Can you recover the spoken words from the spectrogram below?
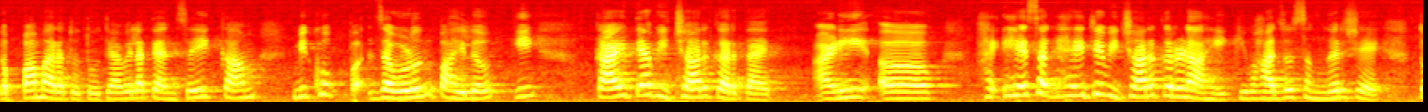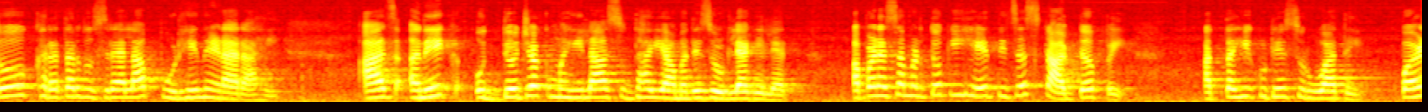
गप्पा मारत होतो त्यावेळेला त्यांचंही काम मी खूप जवळून पाहिलं की काय त्या विचार करतायत. आणि हे सग हे जे विचार करणं आहे किंवा हा जो संघर्ष आहे तो खरं तर दुसऱ्याला पुढे नेणार आहे. आज अनेक उद्योजक महिलासुद्धा यामध्ये जोडल्या गेल्यात. आपण असं म्हणतो की हे तिचं स्टार्टअप आहे. आत्ता ही कुठे सुरुवात आहे. पण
